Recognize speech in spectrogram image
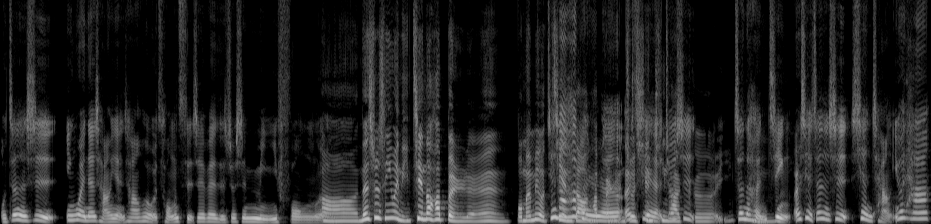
我真的是因为那场演唱会，我从此这辈子就是迷疯了。哦，那就是因为你见到他本人，我们没有见到他本人，而且就是真的很近，嗯、而且真的是现场，因为他。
